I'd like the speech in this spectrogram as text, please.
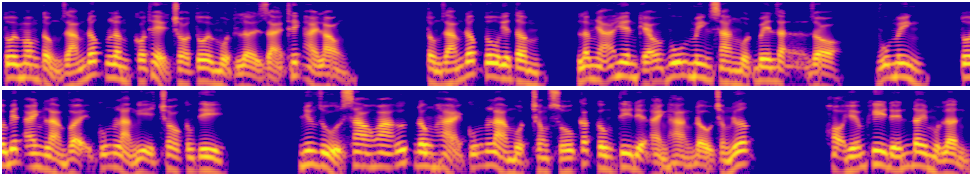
tôi mong tổng giám đốc lâm có thể cho tôi một lời giải thích hài lòng. Tổng giám đốc tô yên tâm lâm nhã hiên kéo vũ minh sang một bên dặn dò, vũ minh, tôi biết anh làm vậy cũng là nghĩ cho công ty. Nhưng dù sao hoa ước đông hải cũng là một trong số các công ty điện ảnh hàng đầu trong nước. Họ hiếm khi đến đây một lần,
